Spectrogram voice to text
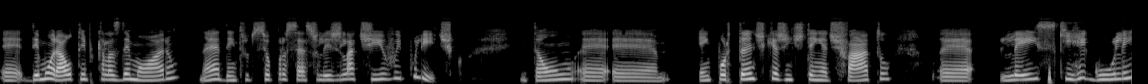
é, demorar o tempo que elas demoram né, dentro do seu processo legislativo e político. Então, é, é, é importante que a gente tenha, de fato, é, leis que regulem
